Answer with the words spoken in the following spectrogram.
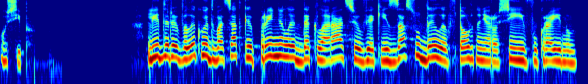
осіб. Лідери Великої двадцятки прийняли декларацію, в якій засудили вторгнення Росії в Україну.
